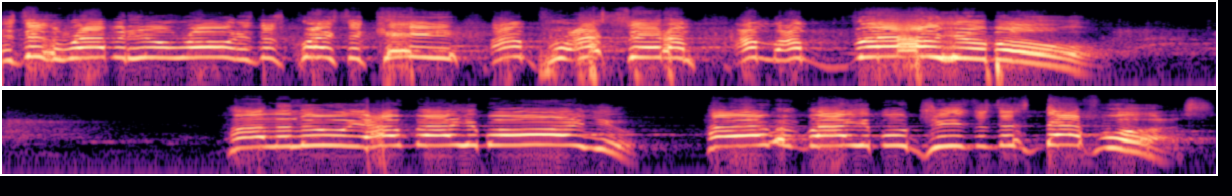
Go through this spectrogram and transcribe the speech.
Is this Rabbit Hill Road? Is this Christ the King? I'm, I said I'm, I'm, I'm valuable. Hallelujah. How valuable are you? However valuable Jesus' death was.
